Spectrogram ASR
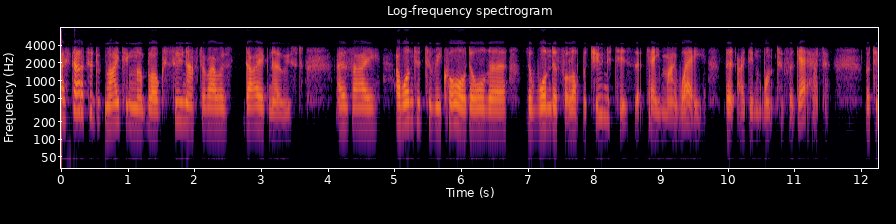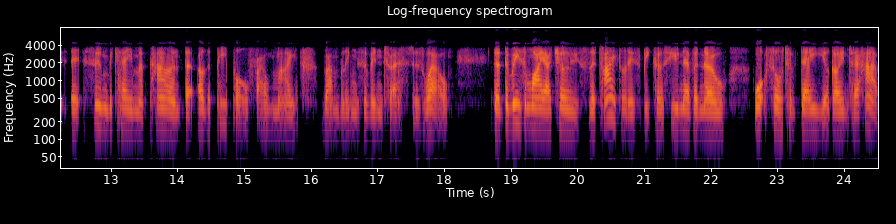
I started writing my blog soon after I was diagnosed as I I wanted to record all the the wonderful opportunities that came my way that I didn't want to forget. But it, it soon became apparent that other people found my ramblings of interest as well. The, the reason why I chose the title is because you never know what sort of day you're going to have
